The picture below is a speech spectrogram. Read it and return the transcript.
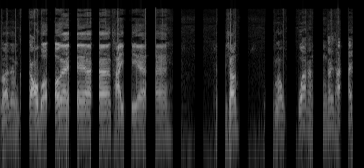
Lên em câu bữa ờ, ờ, cái thầy thầy sơn. Lâu quá không thấy thầy.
